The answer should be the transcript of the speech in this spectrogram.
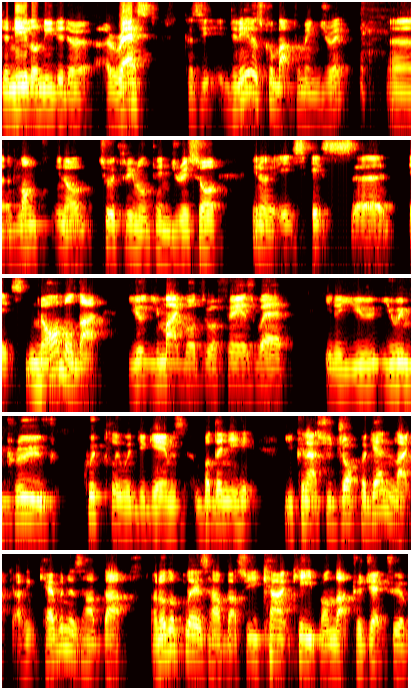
Danilo needed a, a rest because Danilo's come back from injury, uh, long, you know, two or three month injury. So you know, it's it's uh, it's normal that you you might go through a phase where you know you you improve quickly with your games, but then you you can actually drop again. Like I think Kevin has had that, and other players have that. So you can't keep on that trajectory of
